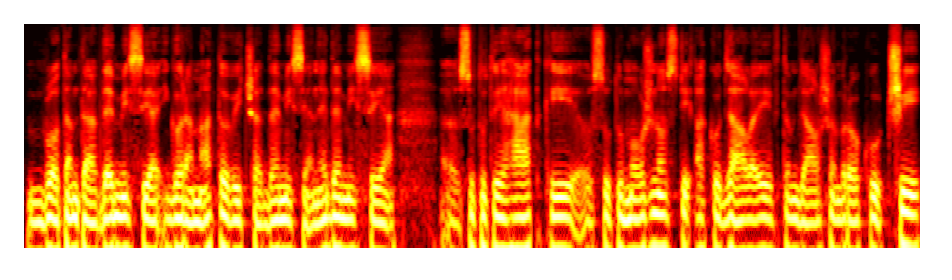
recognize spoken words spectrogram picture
bolo tam tá demisia Igora Matoviča, demisia, nedemisia. E, sú tu tie hádky, sú tu možnosti, ako ďalej v tom ďalšom roku, či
